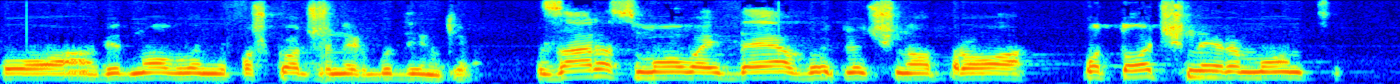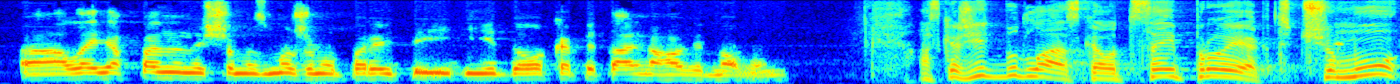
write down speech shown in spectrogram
по відновленню пошкоджених будинків. Зараз мова йде виключно про поточний ремонт, але я впевнений, що ми зможемо перейти і до капітального відновлення. А скажіть, будь ласка, от цей проєкт, чому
